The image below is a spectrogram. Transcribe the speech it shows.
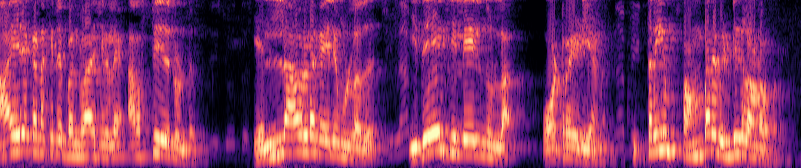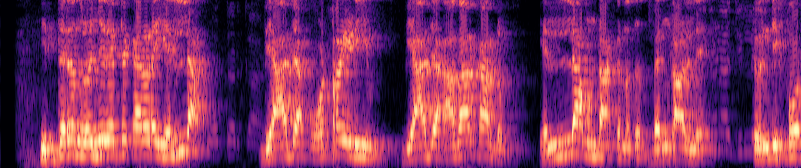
ആയിരക്കണക്കിന് ബംഗ്ലാദേശികളെ അറസ്റ്റ് ചെയ്തിട്ടുണ്ട്. എല്ലാവരുടെ കയ്യിലുമുള്ളത് ഇതേ ജില്ലയിൽ നിന്നുള്ള വോട്ടർ ഐ ഡിയാണ് ഇത്രയും പമ്പര വിഡ്ഢികളാണോ അവർ? ഇത്തരം നുഴഞ്ഞുകയറ്റക്കാരുടെ എല്ലാം വ്യാജ വോട്ടർ ഐ ഡിയും വ്യാജ ആധാർ കാർഡും എല്ലാം ഉണ്ടാക്കുന്നത് ബംഗാളിലെ ട്വന്റി ഫോർ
